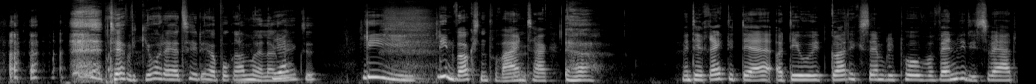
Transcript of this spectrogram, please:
det har vi gjort af til det her program, jeg lagt Ja. mærke til. Lige, lige en voksen på vejen, tak. Ja. Men det er rigtigt, det er, og det er jo et godt eksempel på, hvor vanvittigt svært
